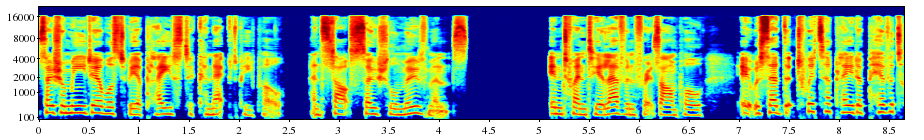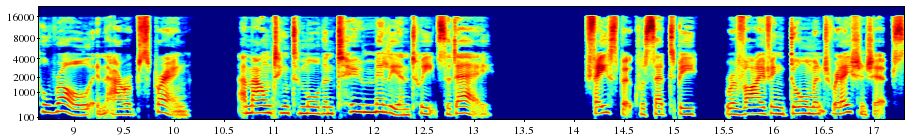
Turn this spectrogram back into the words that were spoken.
Social media was to be a place to connect people and start social movements. In 2011, for example, it was said that Twitter played a pivotal role in Arab Spring, amounting to more than 2 million tweets a day. Facebook was said to be reviving dormant relationships,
